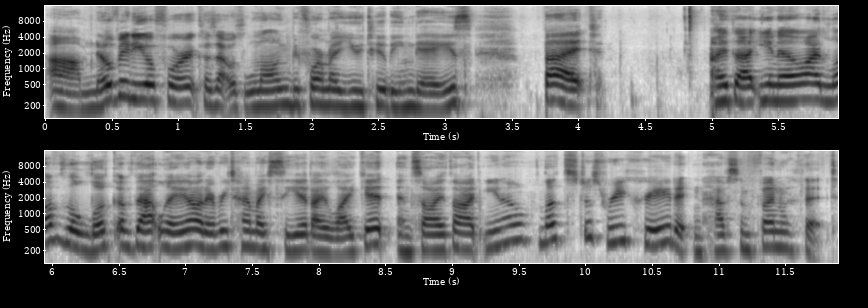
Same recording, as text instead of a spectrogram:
Um, no video for it because that was long before my YouTubing days. But I thought, you know, I love the look of that layout. Every time I see it, I like it. And so I thought, you know, let's just recreate it and have some fun with it.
